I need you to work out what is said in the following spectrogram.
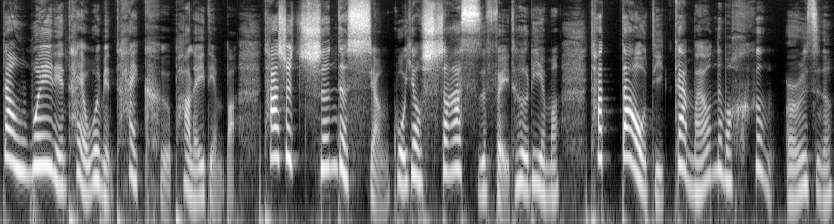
但威廉他也未免太可怕了一点吧？他是真的想过要杀死腓特烈吗？他到底干嘛要那么恨儿子呢？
